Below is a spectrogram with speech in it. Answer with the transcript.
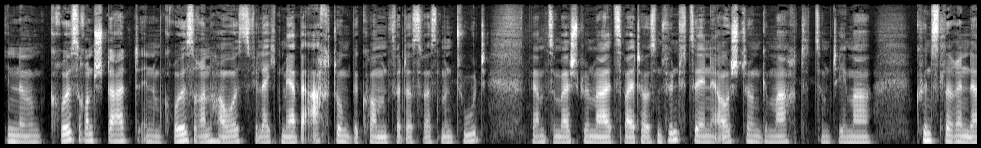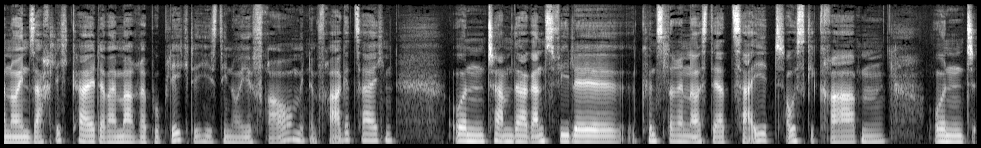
in einer größeren Stadt, in einem größeren Haus vielleicht mehr Beachtung bekommen für das, was man tut. Wir haben zum Beispiel mal 2015 eine Ausstellung gemacht zum Thema Künstlerin der neuen Sachlichkeit der Weimarer Republik, die hieß Die neue Frau mit dem Fragezeichen und haben da ganz viele Künstlerinnen aus der Zeit ausgegraben. Und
